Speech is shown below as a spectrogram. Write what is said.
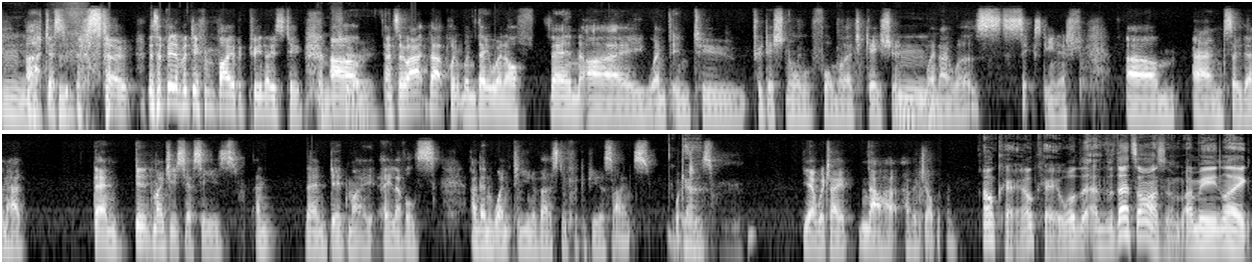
Uh, just so there's a bit of a different vibe between those two. Um, sure. and so at that point, when they went off, then I went into traditional formal education Mm. when I was 16ish. Um, and so then had then did my GCSEs and then did my A levels, and then went to university for computer science, which Okay. is yeah, which I now ha- have a job in. Okay, okay. Well, th- that's awesome. I mean, like,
